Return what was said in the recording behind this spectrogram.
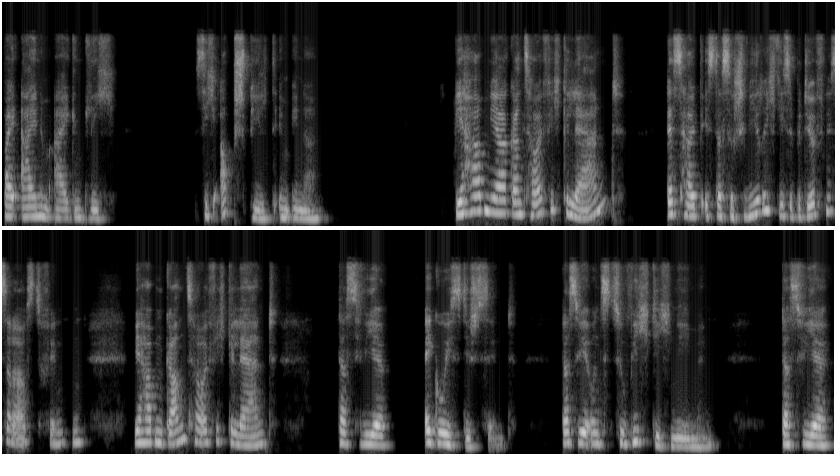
bei einem eigentlich sich abspielt im Innern. Wir haben ja ganz häufig gelernt, Deshalb ist das so schwierig, diese Bedürfnisse herauszufinden. Wir haben ganz häufig gelernt, dass wir egoistisch sind, dass wir uns zu wichtig nehmen, dass wir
